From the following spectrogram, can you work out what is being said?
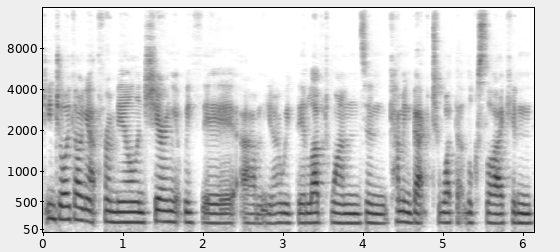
enjoy going out for a meal and sharing it with their, um, you know, with their loved ones and coming back to what that looks like and,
